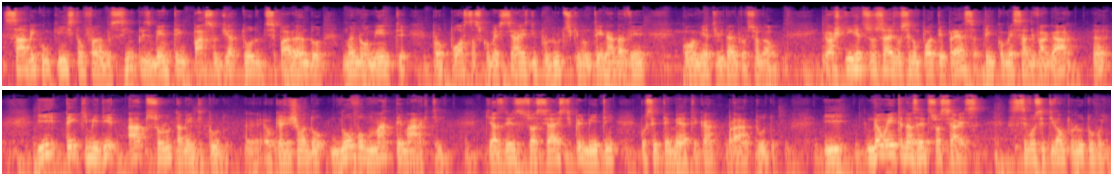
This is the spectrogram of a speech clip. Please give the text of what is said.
sabem com quem estão falando, simplesmente passam o dia todo disparando manualmente propostas comerciais de produtos que não tem nada a ver com a minha atividade profissional. Eu acho que em redes sociais você não pode ter pressa, tem que começar devagar né? e tem que medir absolutamente tudo. Né? É o que a gente chama do novo matemarketing, que as redes sociais te permitem você ter métrica para tudo. E não entre nas redes sociais se você tiver um produto ruim.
